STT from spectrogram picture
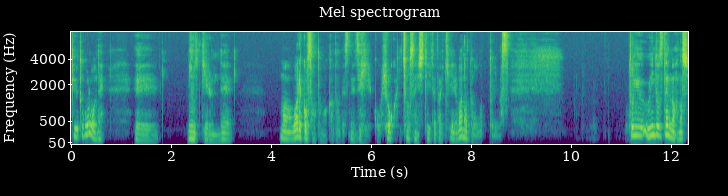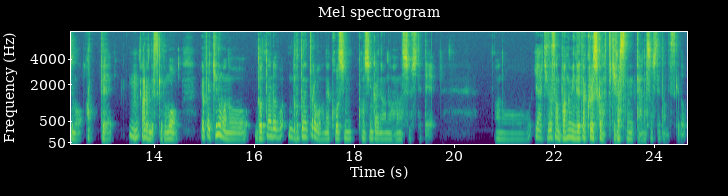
ていうところをね、えー、見に行けるんで、まあ、我こそと思う方はですね、ぜひこう評価に挑戦していただければなと思っております。という Windows 10の話もあって、うん、あるんですけども、やっぱり昨日もあの、ドットネットラボのね、更新、懇親会であの話をしてて、あの、いや、木田さん番組ネタ苦しくなってきましたねって話をしてたんですけど、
